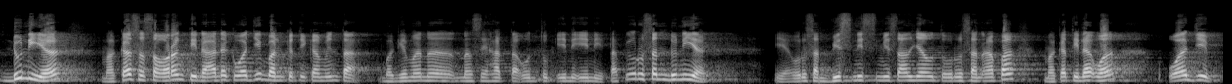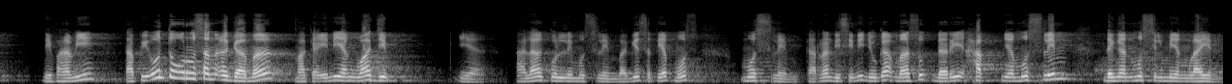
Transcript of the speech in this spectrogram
dunia, maka seseorang tidak ada kewajiban ketika minta bagaimana nasihat untuk ini ini, tapi urusan dunia. Ya, urusan bisnis misalnya untuk urusan apa, maka tidak wa wajib Difahami? Tapi untuk urusan agama, maka ini yang wajib. Ya, ala kulli muslim bagi setiap mus muslim. Karena di sini juga masuk dari haknya muslim dengan muslim yang lain.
